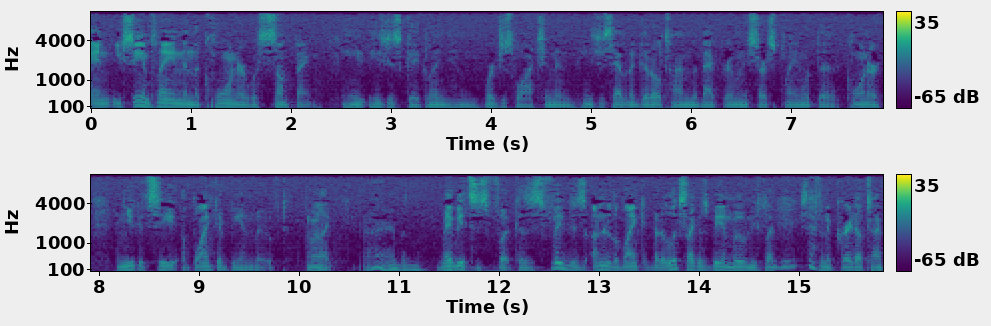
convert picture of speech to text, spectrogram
and you see him playing in the corner with something. He he's just giggling, and we're just watching, and he's just having a good old time in the back room. And he starts playing with the corner, and you could see a blanket being moved. And we're like, all right, but maybe it's his foot because his feet is under the blanket, but it looks like it's being moved. And he's playing. Mm-hmm. He's having a great old time.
